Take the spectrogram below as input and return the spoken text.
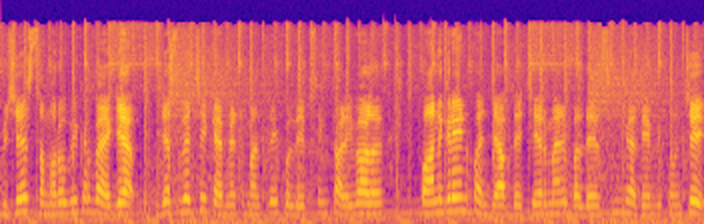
ਵਿਸ਼ੇਸ਼ ਸਮਾਰੋਹ ਵੀ ਕਰਵਾਇਆ ਗਿਆ, ਜਿਸ ਵਿੱਚ ਕੈਬਨਿਟ ਮੰਤਰੀ ਕੁਲਦੀਪ ਸਿੰਘ ਢਾਲੀਵਾਲ ਪਾਨਗ੍ਰੇਨ ਪੰਜਾਬ ਦੇ ਚੇਅਰਮੈਨ ਬਲਦੇਵ ਸਿੰਘ ਮਿਆਦੇਵ ਵੀ ਪਹੁੰਚੇ।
